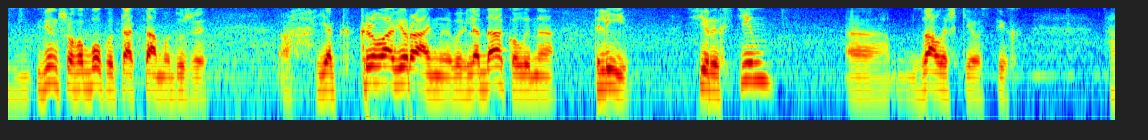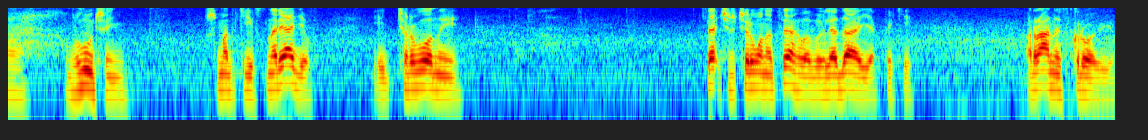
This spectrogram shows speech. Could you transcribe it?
З- іншого боку, так само дуже як криваві рани виглядає, коли на тлі сірих стін е, залишки ось цих е, влучень шматків снарядів і червоний. Це червона цегла виглядає як такі рани з кров'ю.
